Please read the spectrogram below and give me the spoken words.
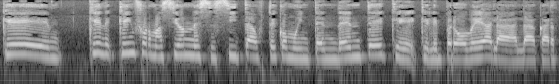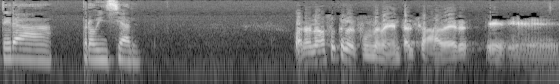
¿Qué, qué, información necesita usted como intendente que, le provea la, cartera provincial? Para nosotros es fundamental saber eh,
